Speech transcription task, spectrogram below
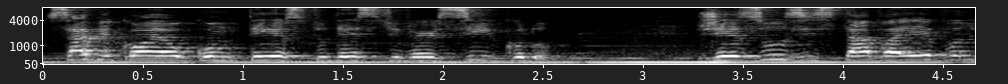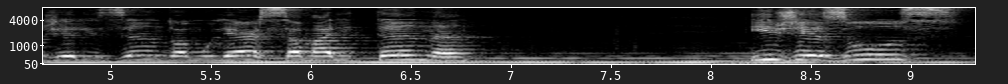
Sabe qual é o contexto deste versículo? Jesus estava evangelizando a mulher samaritana e Jesus,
